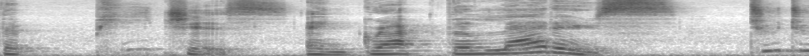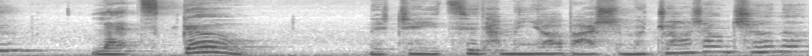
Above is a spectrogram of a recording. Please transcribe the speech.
the peaches and grab the ladders. Tutu, let's go. 那这一次他们要把什么装上车呢？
